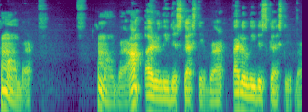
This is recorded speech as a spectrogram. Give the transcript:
Come on, bro. Come on, bro. I'm utterly disgusted, bro. Utterly disgusted, bro.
